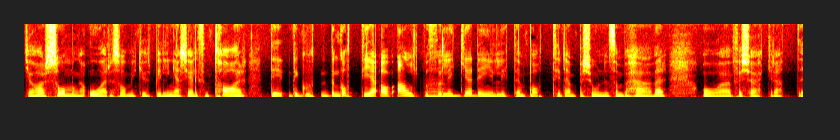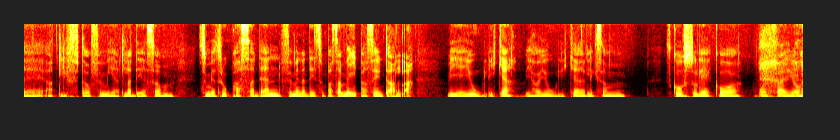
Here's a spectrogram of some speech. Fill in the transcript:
jag har så många år och så mycket utbildningar så jag liksom tar det, det, gott, det gottiga av allt och mm. så lägger jag det i en liten pott till den personen som behöver och försöker att, eh, att lyfta och förmedla det som, som jag tror passar den. För menar, det som passar mig passar ju inte alla vi är ju olika. Vi har ju olika liksom, skostorlek och hårfärg och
